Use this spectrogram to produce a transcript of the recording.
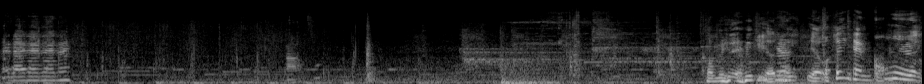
ไหนไหนไหนไหนไหนเอาเขามีแดงเขียวแดงเขียวเฮ้ยแดงคู่อะ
